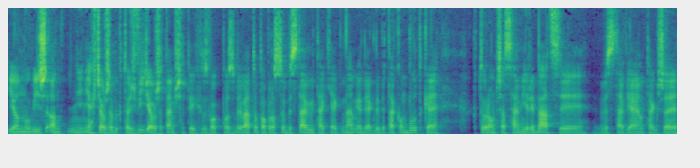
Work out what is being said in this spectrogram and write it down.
I on mówi, że on nie chciał, żeby ktoś widział, że tam się tych zwłok pozbywa, to po prostu wystawił tak jak namiot, jak gdyby taką budkę, którą czasami rybacy wystawiają, także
